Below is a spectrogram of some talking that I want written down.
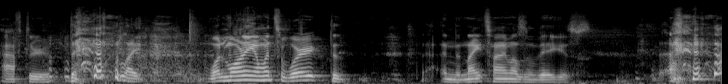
after that. like one morning, I went to work. The, in the nighttime, I was in Vegas.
